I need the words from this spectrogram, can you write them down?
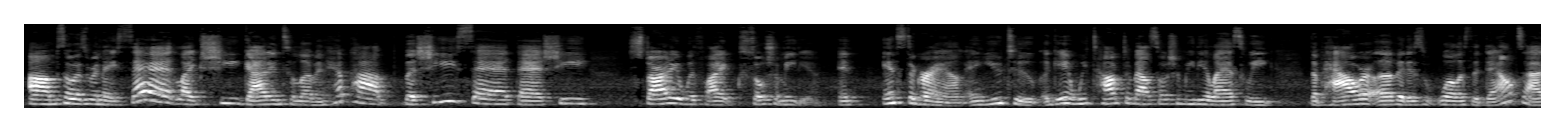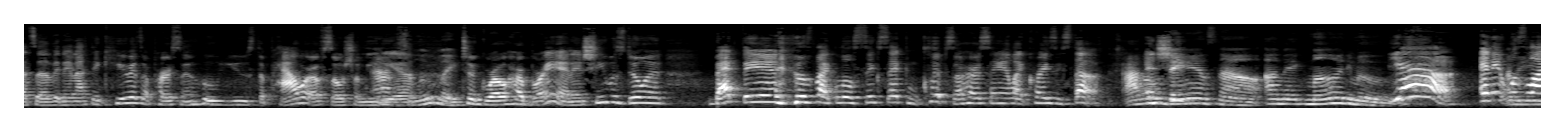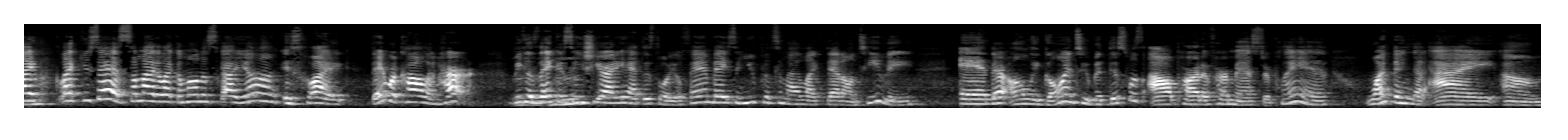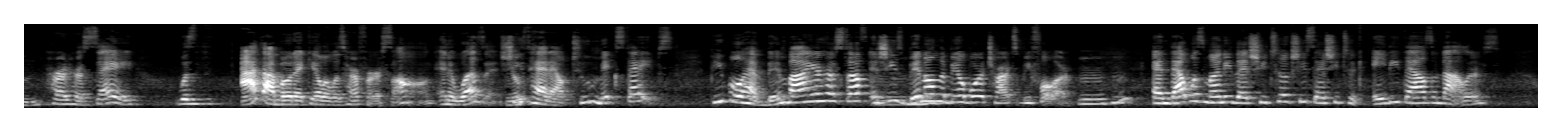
Um, so as Renee said, like she got into love and hip hop, but she said that she started with like social media and Instagram and YouTube. Again, we talked about social media last week, the power of it as well as the downsides of it. And I think here is a person who used the power of social media Absolutely. to grow her brand. And she was doing back then it was like little six second clips of her saying like crazy stuff. I don't And she- dance now. I make money moves. yeah. And it I was mean- like, like you said, somebody like a Mona Scott Young is like, they were calling her because they could Mm-hmm. see she already had this loyal fan base, and you put somebody like that on TV, and they're only going to. But this was all part of her master plan. One thing that I um, heard her say was, I thought Bodak Yellow was her first song, and it wasn't. She's Nope. had out two mixtapes. People have been buying her stuff, and she's been on the Billboard charts before. Mm-hmm. And that was money that she took. She said she took eighty thousand dollars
